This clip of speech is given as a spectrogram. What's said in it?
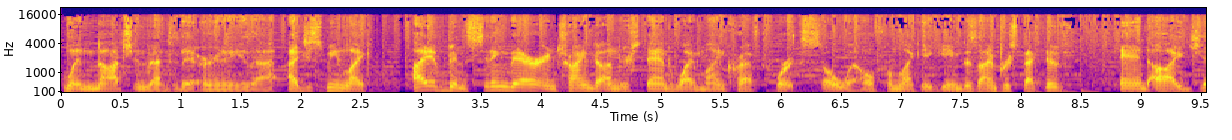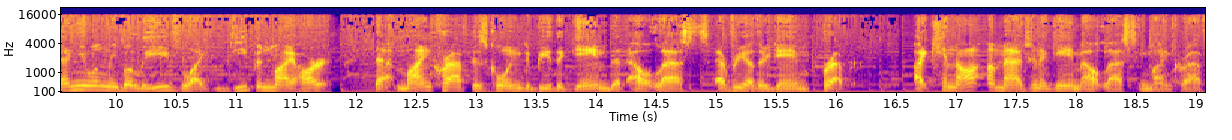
when Notch invented it or any of that. I just mean like I have been sitting there and trying to understand why Minecraft works so well from like a game design perspective. And I genuinely believe, like deep in my heart, that Minecraft is going to be the game that outlasts every other game forever. I cannot imagine a game outlasting Minecraft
